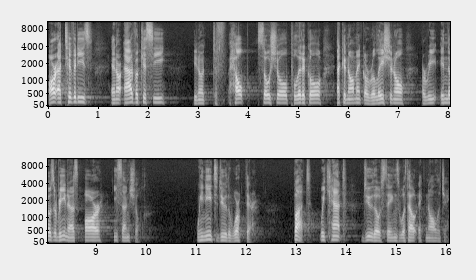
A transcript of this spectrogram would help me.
Our activities and our advocacy, you know, to f- help social, political, economic, or relational in those arenas are essential. We need to do the work there. But we can't do those things without acknowledging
